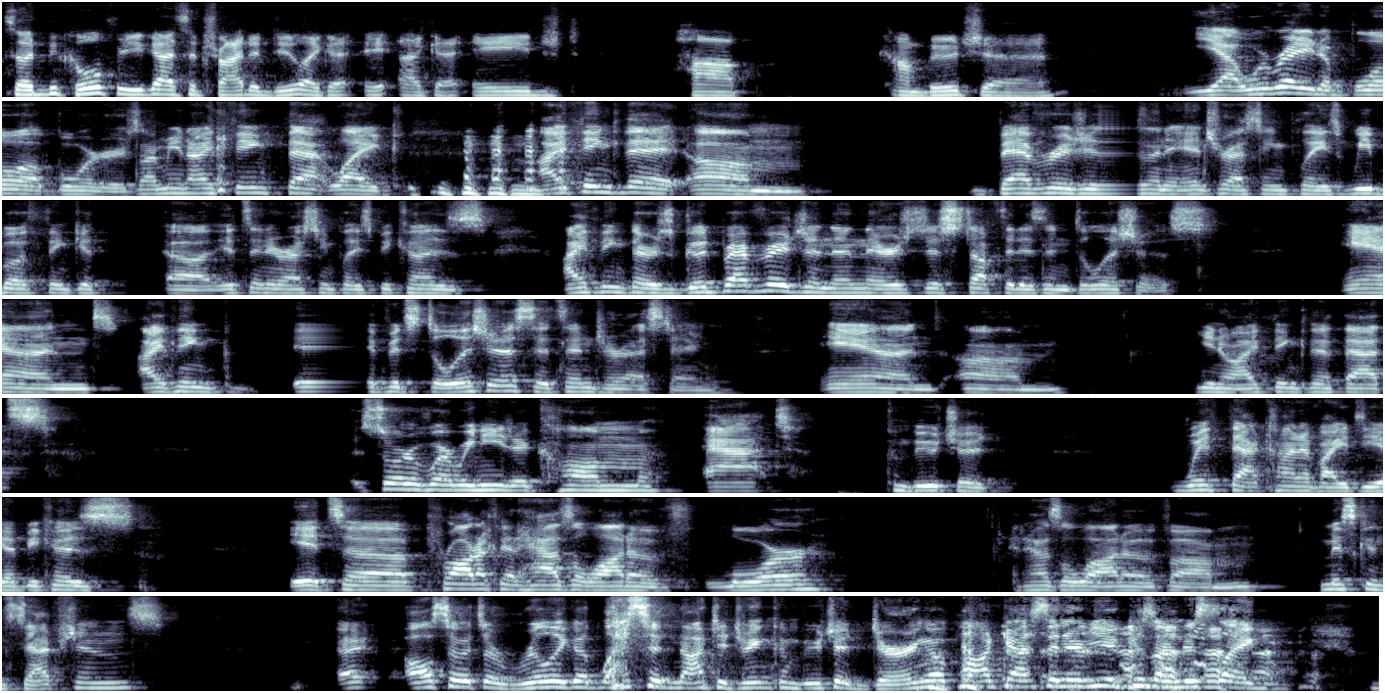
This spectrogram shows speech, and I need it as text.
So it'd be cool for you guys to try to do like a like a aged hop kombucha. Yeah, we're ready to blow up borders. I mean, I think that like I think that um beverage is an interesting place. We both think it uh, it's an interesting place because I think there's good beverage and then there's just stuff that isn't delicious and i think if it's delicious it's interesting. And um you know i think that that's sort of where we need to come at kombucha with that kind of idea because it's a product that has a lot of lore. It has a lot of um, misconceptions also it's a really good lesson not to drink kombucha during a podcast interview because i'm just like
